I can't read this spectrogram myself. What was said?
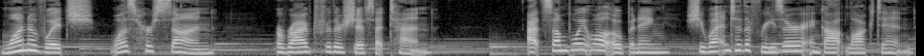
one of which was her son, arrived for their shifts at 10. At some point while opening, she went into the freezer and got locked in.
